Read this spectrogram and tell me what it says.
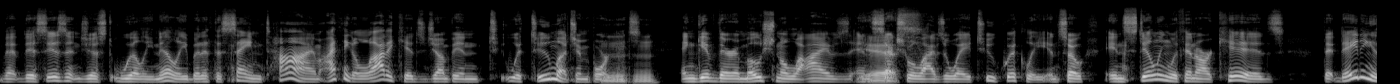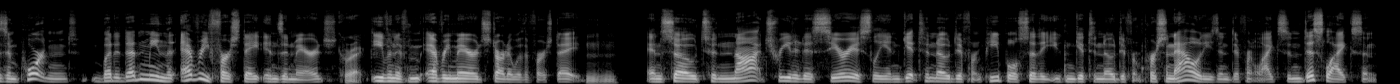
That this isn't just willy nilly, but at the same time, I think a lot of kids jump in t- with too much importance Mhm. and give their emotional lives and Yes. sexual lives away too quickly. And so instilling within our kids that dating is important, but it doesn't mean that every first date ends in marriage, Correct. even if every marriage started with a first date. Mm-hmm. And so to not treat it as seriously and get to know different people so that you can get to know different personalities and different likes and dislikes and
